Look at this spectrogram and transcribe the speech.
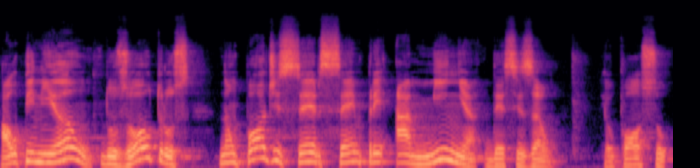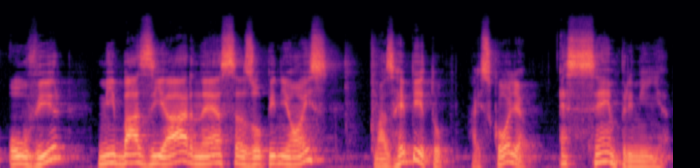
A opinião dos outros não pode ser sempre a minha decisão. Eu posso ouvir, me basear nessas opiniões, mas repito, a escolha é sempre minha.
